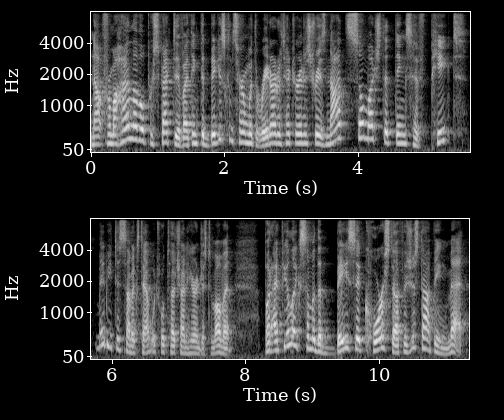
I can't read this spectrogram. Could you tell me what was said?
Now, from a high level perspective, I think the biggest concern with the radar detector industry is not so much that things have peaked, maybe to some extent, which we'll touch on here in just a moment, but I feel like some of the basic core stuff is just not being met.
